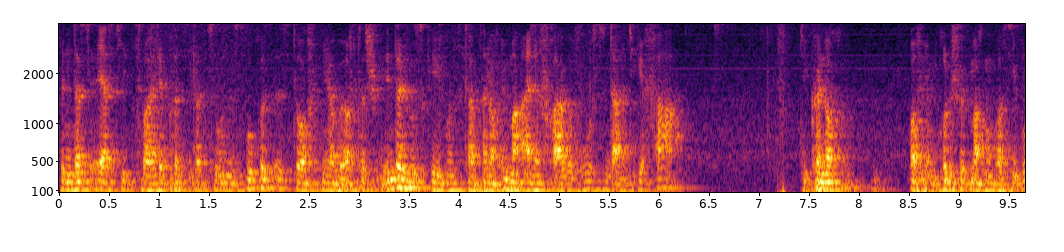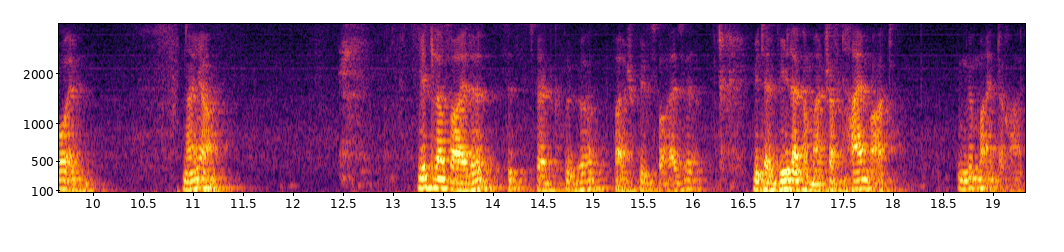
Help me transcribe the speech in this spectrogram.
wenn das erst die zweite Präsentation des Buches ist, durften wir aber öfters schon Interviews geben und es gab dann auch immer eine Frage, wo ist denn da die Gefahr? Die können doch auf ihrem Grundstück machen, was sie wollen. Naja, mittlerweile sitzt Sven Krüger beispielsweise mit der Wählergemeinschaft Heimat im Gemeinderat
